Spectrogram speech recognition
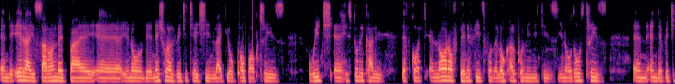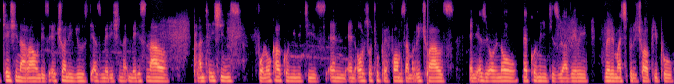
and the area is surrounded by uh, you know the natural vegetation like your baobab trees which uh, historically they've got a lot of benefits for the local communities. You know, those trees and, and the vegetation around is actually used as medicinal, medicinal plantations for local communities and, and also to perform some rituals. And as you all know, the communities, we are very, very much spiritual people.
